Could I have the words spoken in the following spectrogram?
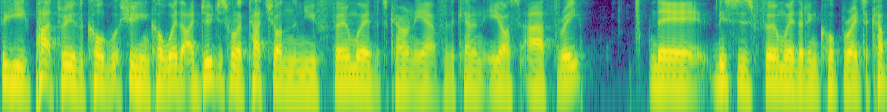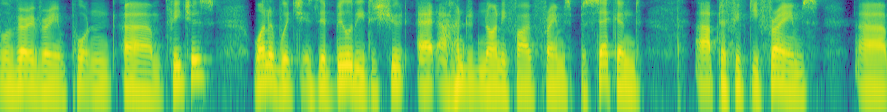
the part three of the cold shooting in cold weather, I do just want to touch on the new firmware that's currently out for the Canon EOS R3. There, this is firmware that incorporates a couple of very, very important um, features. One of which is the ability to shoot at 195 frames per second, up to 50 frames uh,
